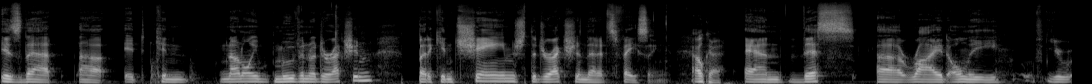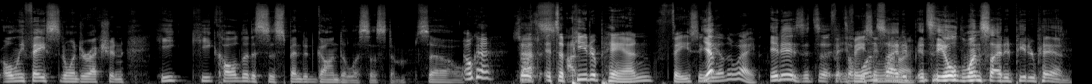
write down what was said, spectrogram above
is that uh, it can not only move in a direction, but it can change the direction that it's facing. Okay. And this uh, ride only you only faced in one direction. He he called it a suspended gondola system. So Okay, so it's, it's a Peter Pan facing Yep. the other way. It is. It's a it's a one sided. It's the old one sided Peter Pan.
